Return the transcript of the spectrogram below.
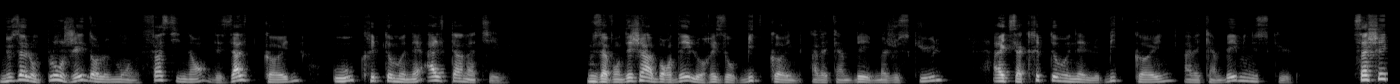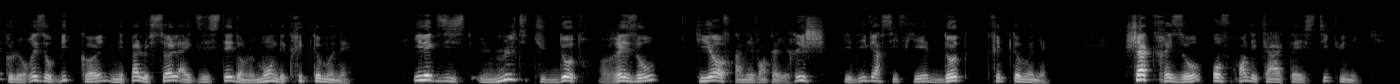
nous allons plonger dans le monde fascinant des altcoins ou crypto-monnaies alternatives. Nous avons déjà abordé le réseau Bitcoin avec un B majuscule, avec sa crypto-monnaie le Bitcoin avec un B minuscule. Sachez que le réseau Bitcoin n'est pas le seul à exister dans le monde des crypto-monnaies. Il existe une multitude d'autres réseaux qui offrent un éventail riche et diversifié d'autres crypto-monnaies, chaque réseau offrant des caractéristiques uniques.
